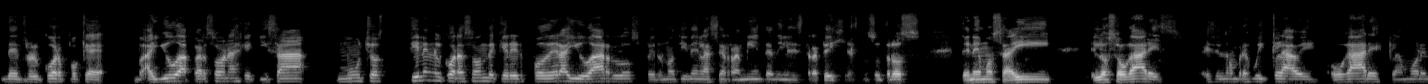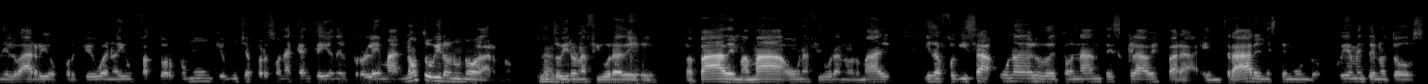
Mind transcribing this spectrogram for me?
dentro del cuerpo que ayuda a personas que quizá muchos tienen el corazón de querer poder ayudarlos, pero no tienen las herramientas ni las estrategias. Nosotros tenemos ahí los hogares, ese nombre es muy clave, hogares, clamor en el barrio, porque bueno, hay un factor común que muchas personas que han caído en el problema no tuvieron un hogar, ¿no? No tuvieron la figura de papá, de mamá o una figura normal. Y esa fue quizá uno de los detonantes claves para entrar en este mundo. Obviamente no todos.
